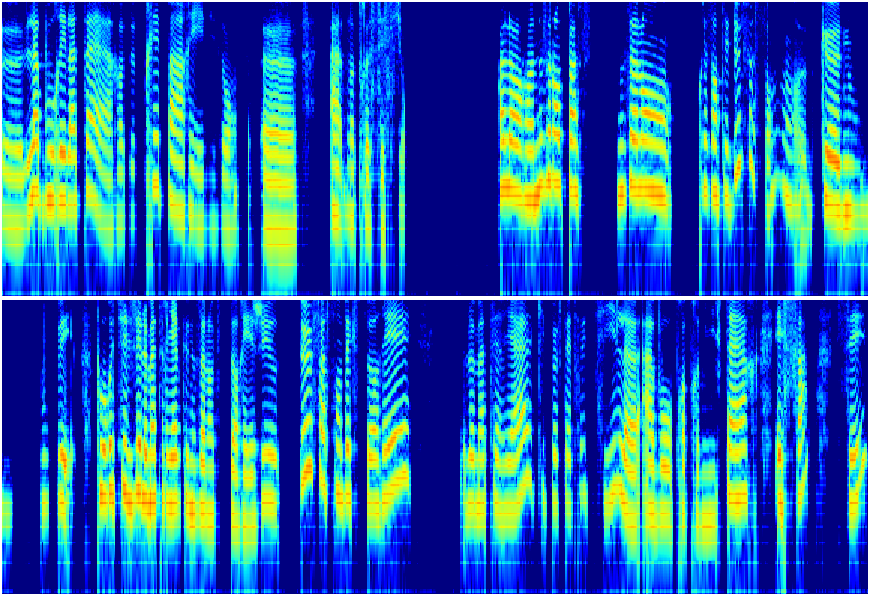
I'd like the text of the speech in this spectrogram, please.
euh, labourer la terre, de préparer, disons, euh, à notre session. Alors, nous allons, pas, nous allons présenter deux façons que nous pour utiliser le matériel que nous allons explorer. J'ai deux façons d'explorer le matériel qui peuvent être utiles à vos propres ministères. Et ça, c'est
